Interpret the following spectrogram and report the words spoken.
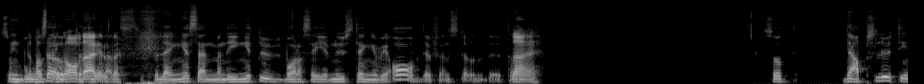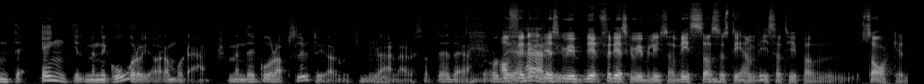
Som borde ha uppdaterats för länge sedan, men det är inget du bara säger nu stänger vi av det för en stund. Utan... Nej. Så att det är absolut inte enkelt, men det går att göra modernt. Men det går absolut att göra mycket mm. modernare. Så det är det. Och ja, för, det, det ska vi, för det ska vi belysa. Vissa system, vissa typer av saker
